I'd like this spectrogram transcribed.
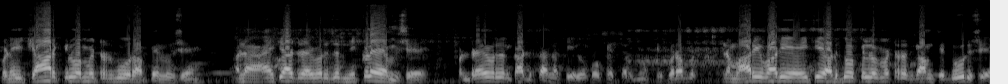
પણ એ ચાર કિલોમીટર દૂર આપેલું છે. અને અહીંથી ડ્રાઈવર્જન નીકળે એમ છે, પણ ડ્રાઈવર્જન કાઢતા નથી લોકો ખેતરમાંથી, બરાબર? અને મારી વાડી અહીંથી અડધો કિલોમીટર ગામથી દૂર છે.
